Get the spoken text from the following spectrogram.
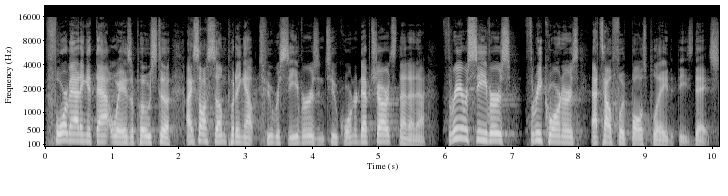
formatting it that way as opposed to I saw some putting out two receivers and two corner depth charts. No, no, no. Three receivers, three corners. That's how football is played these days.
